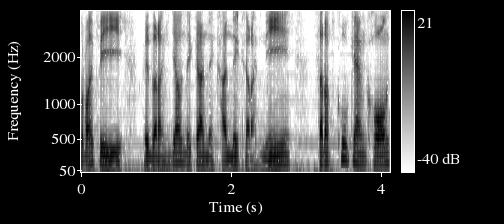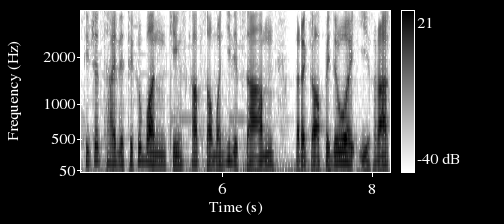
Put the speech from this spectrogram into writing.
700 ปี เป็นรังเย่าในการแข่งขันในครั้งนี้สำหรับคู่แข่งของทีมชาติไทยในศึกฟุตบอล Kings Cup 2023 ประกอบไปด้วยอิรัก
